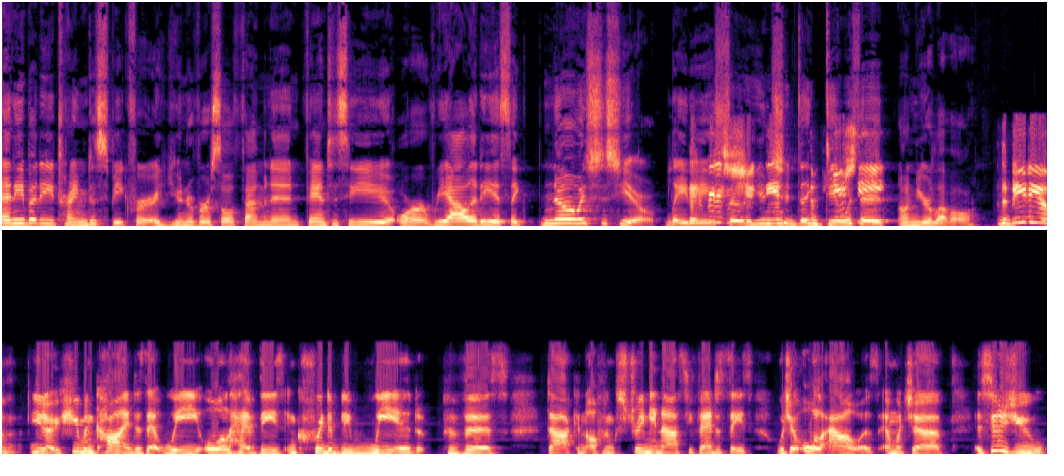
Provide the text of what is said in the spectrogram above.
anybody trying to speak for a universal feminine fantasy or reality it's like no it's just you lady. So you the, should like deal with it on your level. The beauty of you know humankind is that we all have these incredibly weird perverse dark and often extremely nasty fantasies which are all ours and which are as soon as you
